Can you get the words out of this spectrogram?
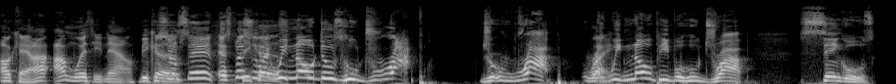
okay, I, I'm with you now because You know what I'm saying? Especially like we know dudes who drop, drop. Like Right. we know people who drop singles,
